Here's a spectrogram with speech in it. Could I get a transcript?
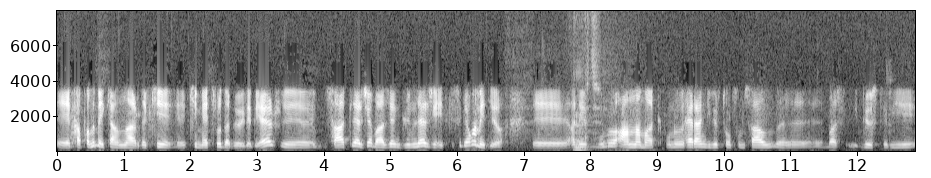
e, kapalı mekanlardaki e, ki metro da böyle bir yer e, saatlerce bazen günlerce etkisi devam ediyor. E, hani evet. bunu anlamak, bunu herhangi bir toplumsal e, bas, gösteriyi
